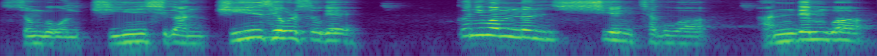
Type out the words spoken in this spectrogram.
성공은 긴 시간, 긴 세월 속에 끊임없는 시행착오와 안됨과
